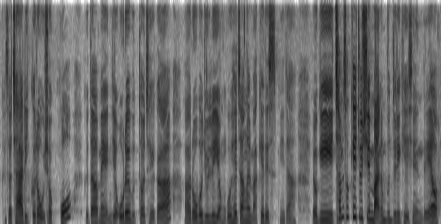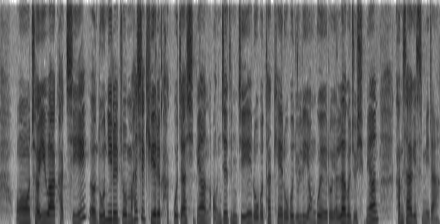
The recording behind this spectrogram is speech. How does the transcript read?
그래서 잘 이끌어 오셨고 그 다음에 이제 올해부터 제가 아, 로봇 윤리 연구회장을 맡게 됐습니다. 여기 참석해 주신 많은 분들이 계시는데요. 어, 저희와 같이 어, 논의를 좀 하실 기회를 갖고자 하시면 언제든지 로봇 학회 로봇 윤리 연구회로 연락을 주시면 감사하겠습니다.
